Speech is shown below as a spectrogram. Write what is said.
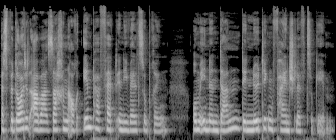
Es bedeutet aber, Sachen auch imperfekt in die Welt zu bringen, um ihnen dann den nötigen Feinschliff zu geben.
